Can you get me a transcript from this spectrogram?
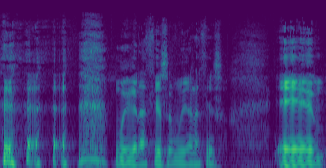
muy gracioso, muy gracioso. Eh,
